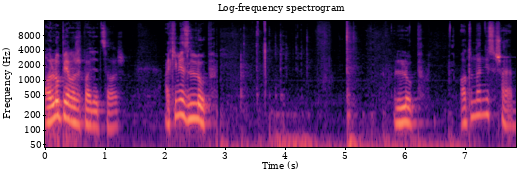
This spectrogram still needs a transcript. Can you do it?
O lupie możesz powiedzieć coś. A kim jest lub? Lub. O tym nawet nie słyszałem.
